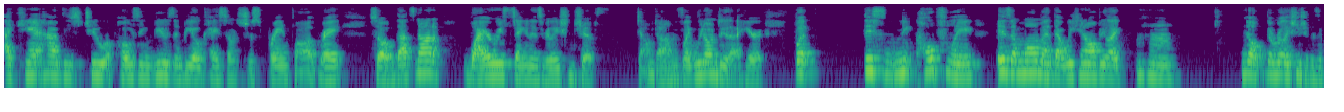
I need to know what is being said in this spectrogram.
I can't have these two opposing views and be okay. So it's just brain fog, right? So that's not why are we staying in these relationships? Dumb dumbs. Like, we don't do that here. But this hopefully is a moment that we can all be like, mm-hmm, no, the relationship is a,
